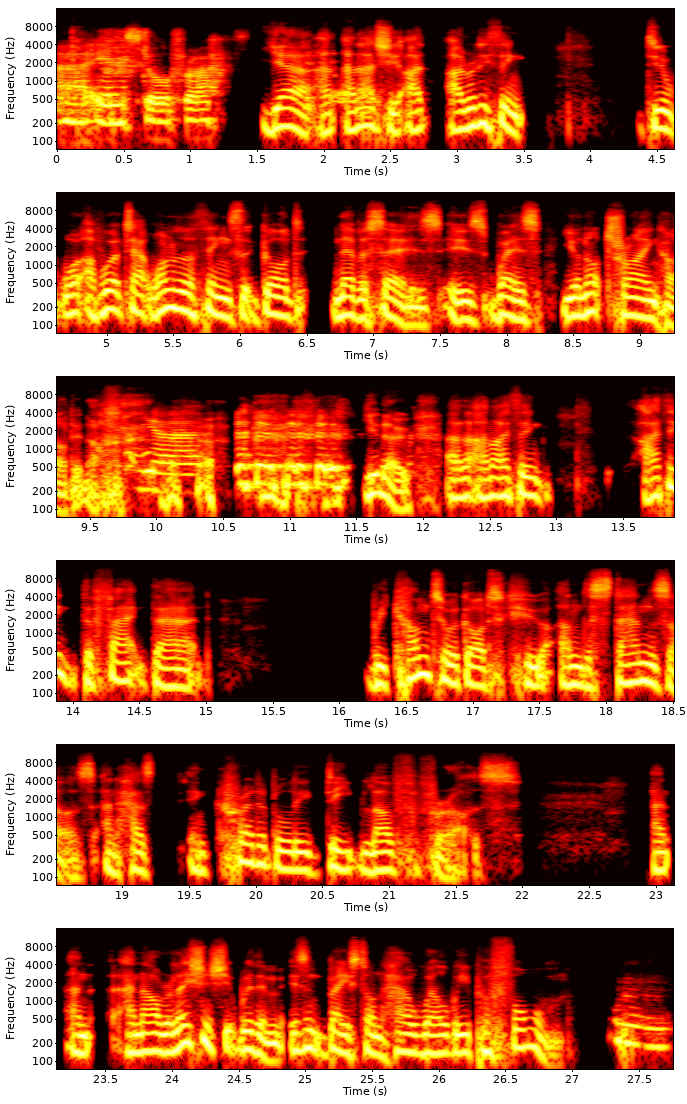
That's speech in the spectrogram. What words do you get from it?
uh, in store for us. Yeah, and, and actually, I I really think. Do you know what I've worked out? One of the things that God never says is, "Wes, you're not trying hard enough." Yeah. you know, and and I think, I think the fact that we come to a God who understands us and has incredibly deep love for us. And, and, and our relationship with him isn't based on how well we perform. Mm.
